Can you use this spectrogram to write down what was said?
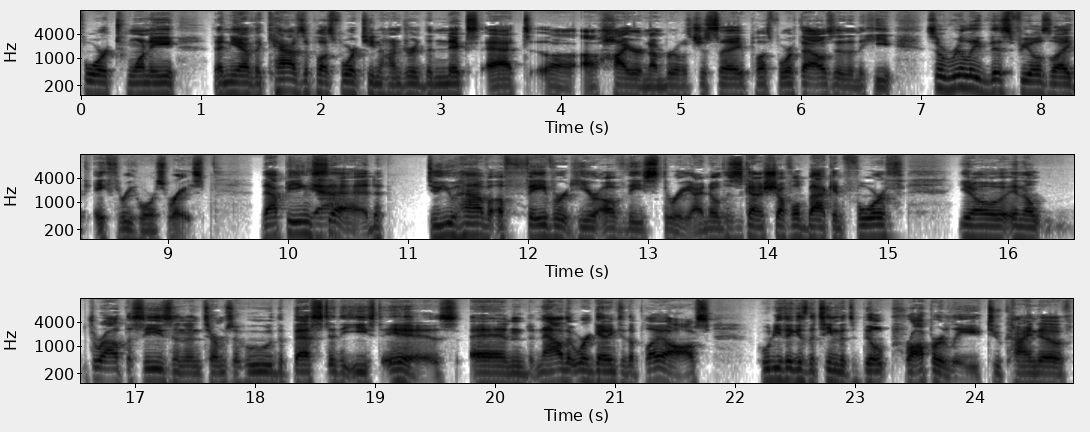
420. Then you have the Cavs at plus 1400, the Knicks at uh, a higher number, let's just say plus 4000, and the Heat. So really, this feels like a three horse race. That being yeah. said, do you have a favorite here of these three? I know this is kind of shuffled back and forth, you know, in the throughout the season in terms of who the best in the East is. And now that we're getting to the playoffs, who do you think is the team that's built properly to kind of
